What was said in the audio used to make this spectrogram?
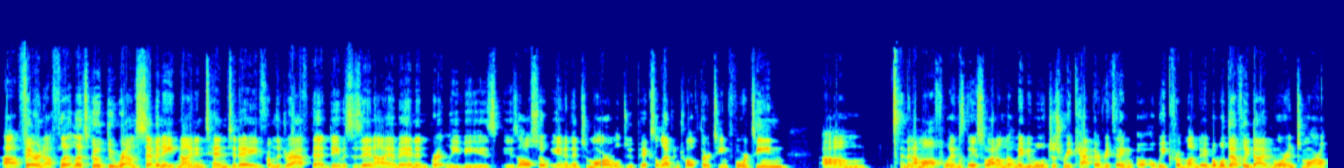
uh, fair enough. Let, let's go through round seven, eight, nine, and ten today from the draft that Davis is in, I am in, and Brett Levy is is also in. And then tomorrow we'll do picks 11, 12, 13, 14. Um, and then I'm off Wednesday, so I don't know. Maybe we'll just recap everything a, a week from Monday, but we'll definitely dive more in tomorrow.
